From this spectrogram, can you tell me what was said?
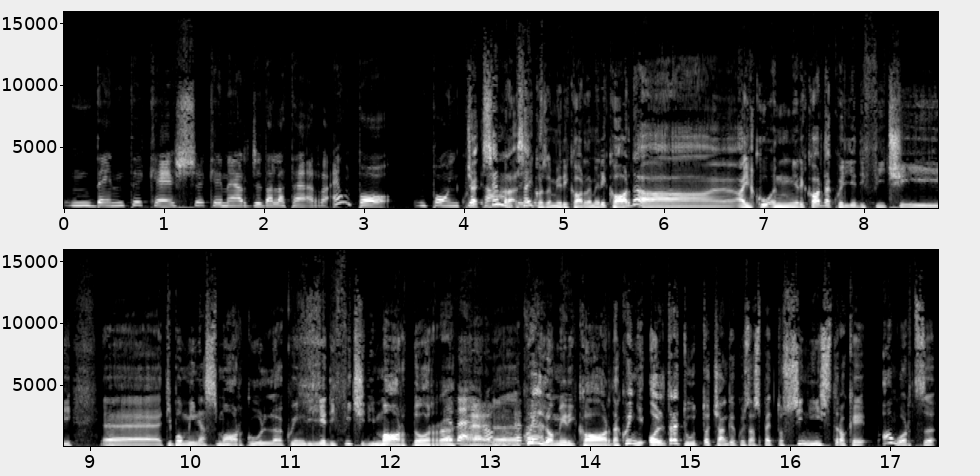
un dente che esce, che emerge dalla terra. È un po', un po' Cioè, inquietante. sembra, sai cosa mi ricorda? Mi ricorda, eh, alcu- mi ricorda quegli edifici eh, tipo Minas Morgul, quindi gli edifici di Mordor. È vero, Eh, è vero. quello mi ricorda. Quindi, oltretutto, c'è anche questo aspetto sinistro che Hogwarts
